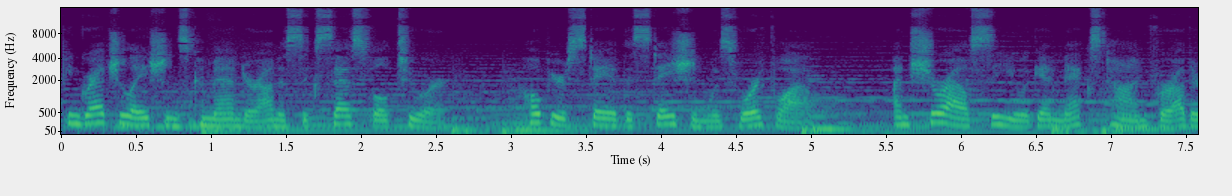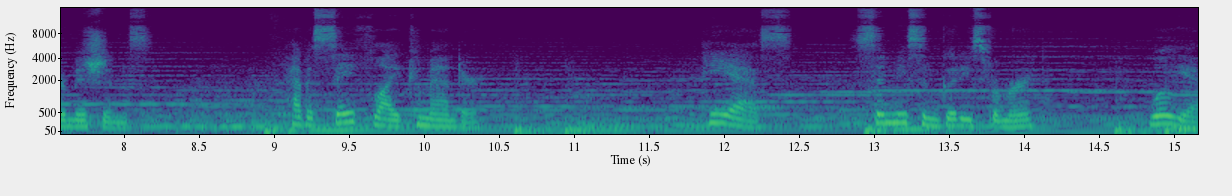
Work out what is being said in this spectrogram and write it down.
Congratulations Commander on a successful tour. Hope your stay at the station was worthwhile. I'm sure I'll see you again next time for other missions. Have a safe flight Commander. P.S. Send me some goodies from Earth. Will ya?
